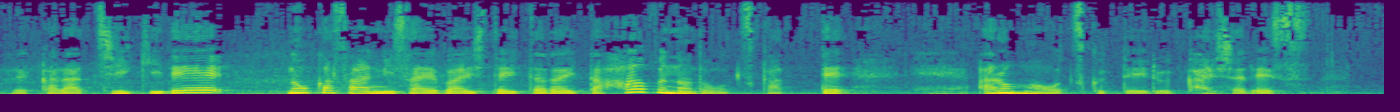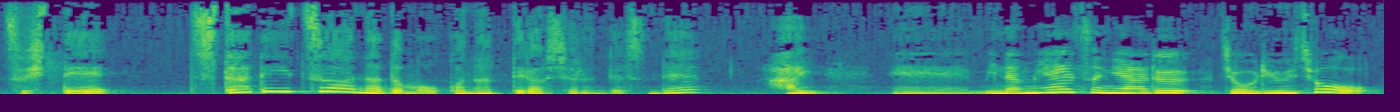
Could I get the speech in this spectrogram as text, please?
それから地域で農家さんに栽培していただいたハーブなどを使って、えー、アロマを作っている会社です。そしてスタディツアーなども行っていらっしゃるんですね。はい、えー、南会津にある蒸留所を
